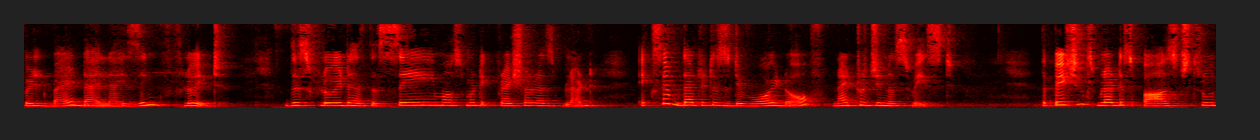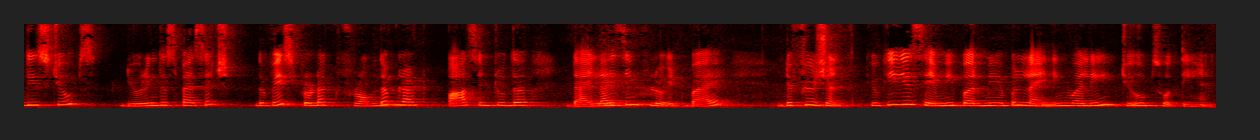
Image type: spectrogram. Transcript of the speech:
filled by dialysing fluid this fluid has the same osmotic pressure as blood except that it is devoid of nitrogenous waste the patient's blood is passed through these tubes during this passage the waste product from the blood pass into the dialyzing fluid by diffusion क्योंकि ये सेमी परमिएबल लाइनिंग वाली ट्यूब्स होती हैं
